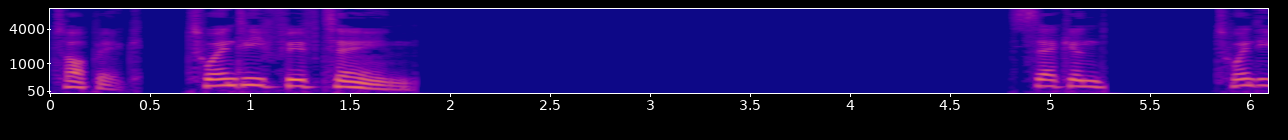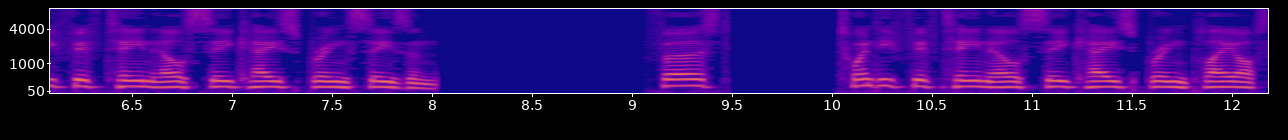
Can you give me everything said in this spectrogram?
Topic 2015 Second 2015 LCK Spring Season. First 2015 LCK Spring Playoffs.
